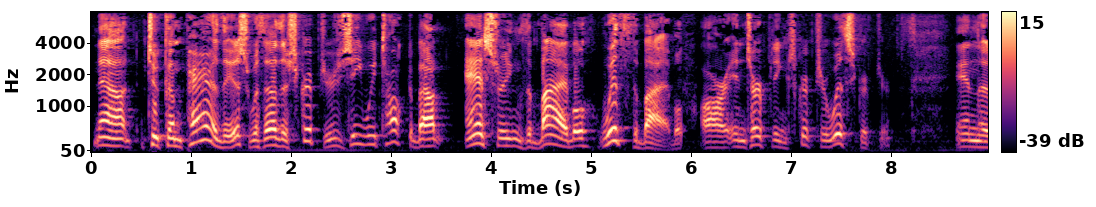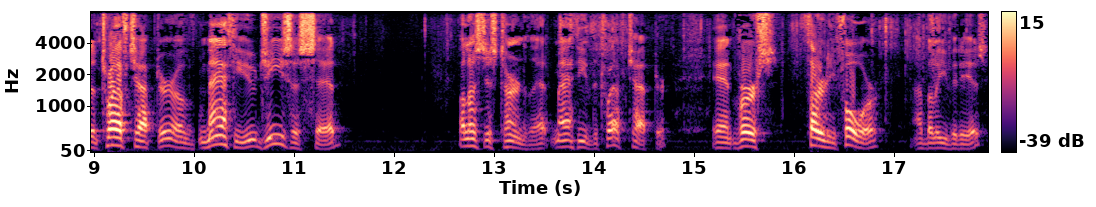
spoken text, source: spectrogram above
Now, to compare this with other scriptures, see, we talked about answering the Bible with the Bible, or interpreting Scripture with Scripture. In the 12th chapter of Matthew, Jesus said, well, let's just turn to that. Matthew, the 12th chapter, and verse 34, I believe it is.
